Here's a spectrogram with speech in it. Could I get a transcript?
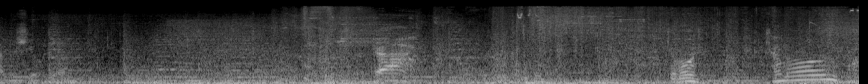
Got the shield again. Ah! Come on. Come on!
